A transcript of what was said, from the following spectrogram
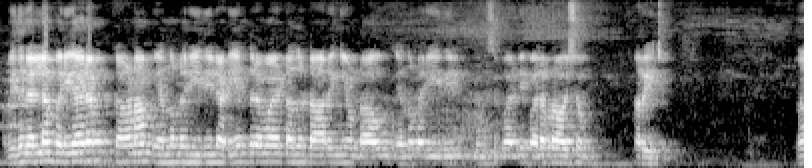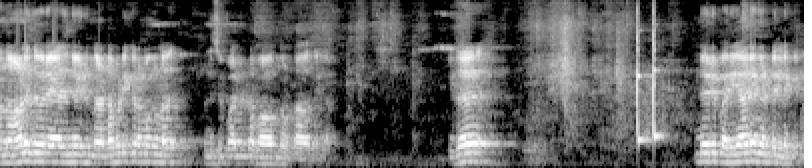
അപ്പോൾ ഇതിനെല്ലാം പരിഹാരം കാണാം എന്നുള്ള രീതിയിൽ അടിയന്തരമായിട്ട് അത് ടാറിങ് ഉണ്ടാവും എന്നുള്ള രീതിയിൽ മുനിസിപ്പാലിറ്റി പല പ്രാവശ്യം അറിയിച്ചു. എന്നാൽ നാളിതുവരെ അതിന്റെ ഒരു നടപടിക്രമങ്ങൾ മുനിസിപ്പാലിറ്റിയുടെ ഭാഗത്തുനിന്ന് ഉണ്ടാകുന്നില്ല. ഇത് ഇതിന്റെ ഒരു പരിഹാരം കണ്ടില്ലെങ്കിൽ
